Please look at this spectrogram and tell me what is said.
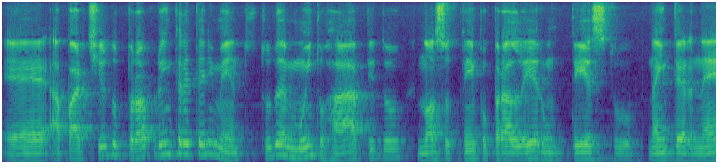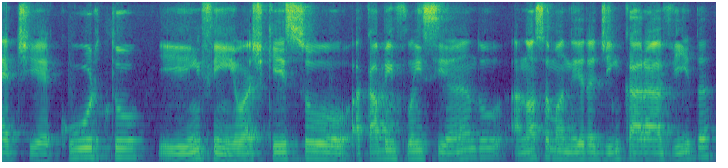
é, a partir do próprio entretenimento. Tudo é muito rápido, nosso tempo para ler um texto na internet é curto, e enfim, eu acho que isso acaba influenciando a nossa maneira de encarar a vida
